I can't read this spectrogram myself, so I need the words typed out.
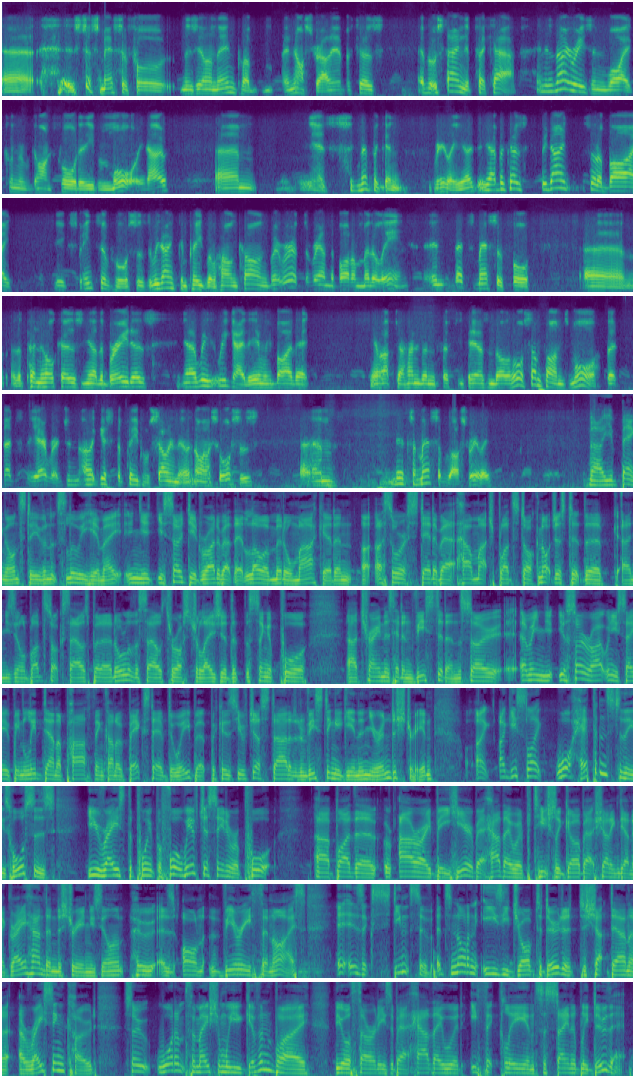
uh, it's just massive for New Zealand and in Australia because if it was starting to pick up, and there's no reason why it couldn't have gone forward even more. You know, um, yeah, it's significant, really. You know, because we don't sort of buy the expensive horses. We don't compete with Hong Kong, but we're at the, around the bottom middle end, and that's massive for um, the pinhookers, you know, the breeders. You know, we, we go there and we buy that, you know, up to $150,000 horse, sometimes more, but that's the average. And I guess the people selling the nice horses, um, it's a massive loss, really. No, you're bang on, Stephen. It's Louis here, mate. And you, are so dead right about that lower middle market. And I, I, saw a stat about how much bloodstock, not just at the uh, New Zealand bloodstock sales, but at all of the sales through Australasia that the Singapore uh, trainers had invested in. So, I mean, you're so right when you say you've been led down a path and kind of backstabbed a wee bit because you've just started investing again in your industry. And I, I guess, like, what happens to these horses? You raised the point before. We've just seen a report uh, by the RIB here about how they would potentially go about shutting down a greyhound industry in New Zealand who is on very thin ice. It is extensive. It's not an easy job to do to, to shut down a, a racing code. So, what information were you given by the authorities about how they would ethically and sustainably do that?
